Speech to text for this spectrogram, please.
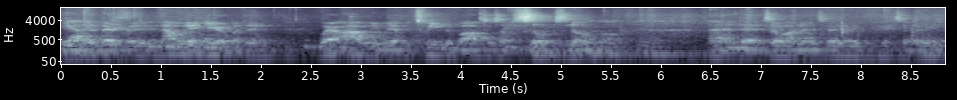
Yeah. They're very, very, now we are here, but then where are we? We are between the bosses of silk snow and uh, so on. It's very, it's a very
